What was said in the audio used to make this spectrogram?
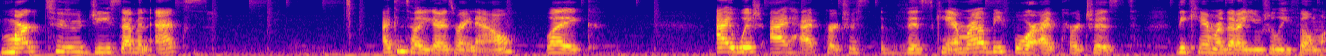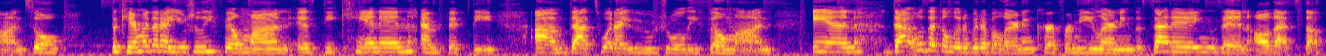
Mark II G7X. I can tell you guys right now, like, I wish I had purchased this camera before I purchased the camera that I usually film on. So the camera that I usually film on is the Canon M50. Um, that's what I usually film on. And that was like a little bit of a learning curve for me, learning the settings and all that stuff.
